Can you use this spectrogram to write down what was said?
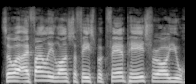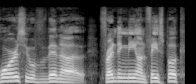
So uh, I finally launched a Facebook fan page for all you whores who have been uh, friending me on Facebook.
